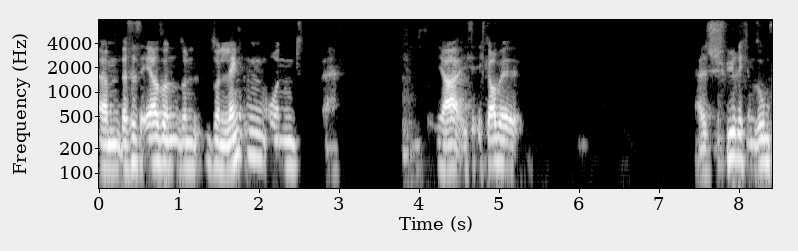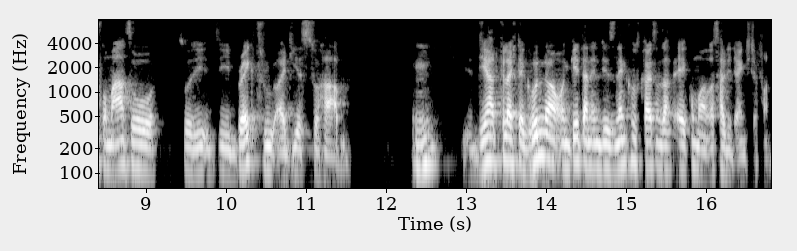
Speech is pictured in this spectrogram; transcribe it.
ähm, das ist eher so ein, so ein, so ein Lenken und äh, ja, ich, ich glaube, ja, es ist schwierig in so einem Format so, so die, die Breakthrough-Ideas zu haben. Mhm. Die hat vielleicht der Gründer und geht dann in diesen Lenkungskreis und sagt, ey, guck mal, was haltet ihr eigentlich davon?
